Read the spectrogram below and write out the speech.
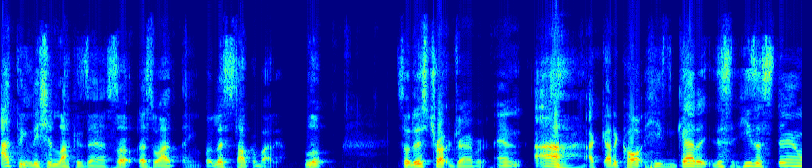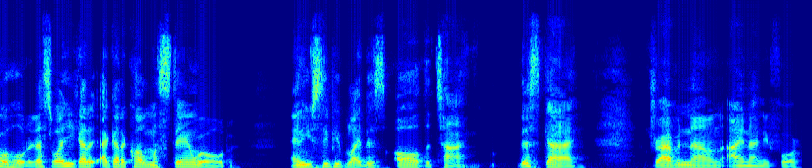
I think they should lock his ass up. That's what I think. But let's talk about it. Look, so this truck driver, and ah, I gotta call. He's got a this. He's a steering wheel holder. That's why he got. I gotta call him a steering wheel holder. And you see people like this all the time. This guy driving down I ninety four.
